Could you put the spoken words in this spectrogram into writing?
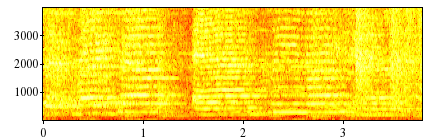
sit right down and clean our hands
